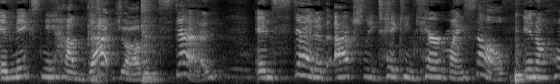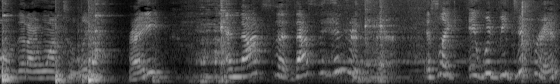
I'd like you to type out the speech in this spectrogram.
it makes me have that job instead, instead of actually taking care of myself in a home that I want to live, in, right? And that's the that's the hindrance there. It's like it would be different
